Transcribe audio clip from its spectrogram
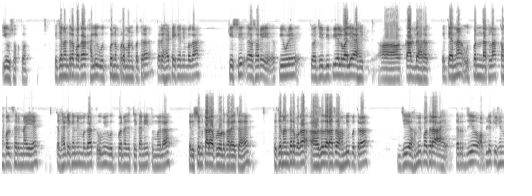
येऊ शकतो. त्याच्यानंतर बघा खाली उत्पन्न प्रमाणपत्र तर ह्या ठिकाणी बघा केसी सॉरी पिवळे किंवा जे बी पी एलवाले आहेत कार्डधारक तर त्यांना उत्पन्न दाखला कंपल्सरी नाही आहे तर ह्या ठिकाणी बघा तुम्ही उत्पन्नाच्या ठिकाणी तुम्हाला रेशन कार्ड अपलोड करायचं आहे. त्याच्यानंतर बघा अर्जदाराचं हमीपत्र जे हमीपत्र आहे तर जे अप्लिकेशन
